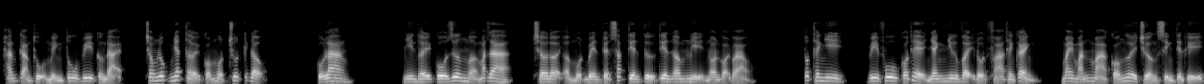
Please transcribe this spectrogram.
Hắn cảm thụ mình tu vi cường đại, trong lúc nhất thời có một chút kích động. Cố lang. Nhìn thấy cố dương mở mắt ra, chờ đợi ở một bên tuyệt sắc tiên tử tiên âm nhị non gọi vào. Tốt thanh nhi, vi phu có thể nhanh như vậy đột phá thánh cảnh, may mắn mà có người trường sinh tiên khí.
